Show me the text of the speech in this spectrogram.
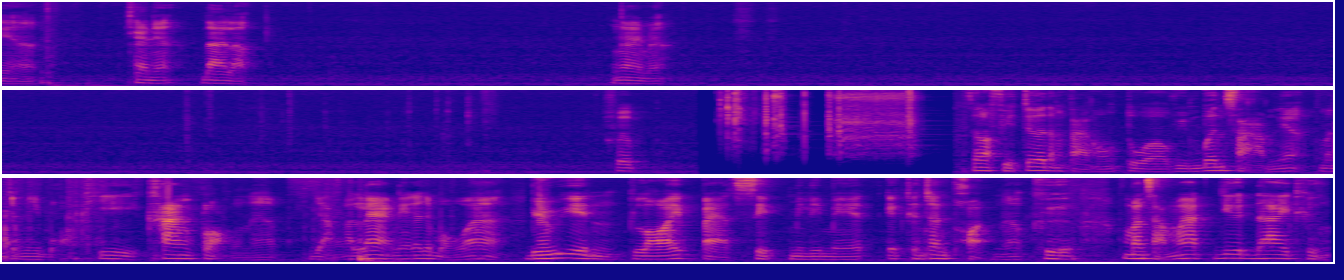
นี่ฮะแค่นี้ได้แล้วง่ายไหม ฟึบสำหรับฟีเจอร์ต่างๆของตัว w i m b l e 3 เนี่ย มันจะมีบอกที่ข้างกล่องนะครับ อย่างอันแรกเนี่ยก็จะบอกว่า built-in 180มิลลิเมตร extension pole นะครับ คือมันสามารถยืดได้ถึง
